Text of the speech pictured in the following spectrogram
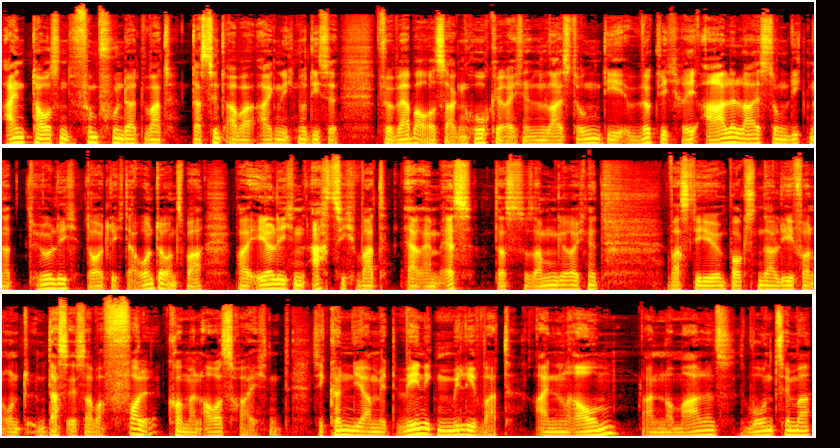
1500 Watt. Das sind aber eigentlich nur diese für Werbeaussagen hochgerechneten Leistungen. Die wirklich reale Leistung liegt natürlich deutlich darunter und zwar bei ehrlichen 80 Watt RMS, das zusammengerechnet was die Boxen da liefern und das ist aber vollkommen ausreichend. Sie können ja mit wenigen Milliwatt einen Raum ein normales Wohnzimmer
